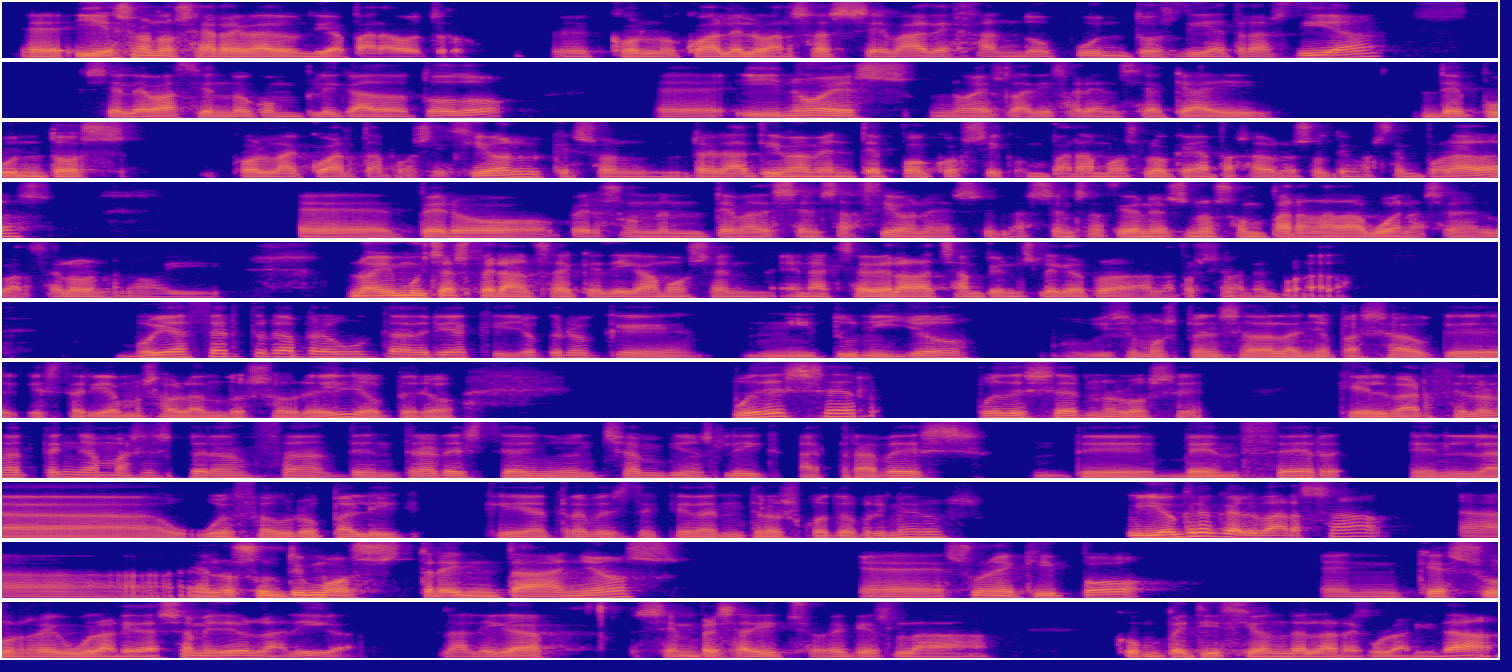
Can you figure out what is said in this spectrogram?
eh, y eso no se arregla de un día para otro, eh, con lo cual el Barça se va dejando puntos día tras día, se le va haciendo complicado todo, y no es, no es la diferencia que hay de puntos con la cuarta posición, que son relativamente pocos si comparamos lo que ha pasado en las últimas temporadas. Eh, pero, pero es un tema de sensaciones. Las sensaciones no son para nada buenas en el Barcelona, ¿no? Y no hay mucha esperanza que digamos en, acceder a la Champions League para la próxima temporada. Voy a hacerte una pregunta, Adrián, que yo creo que ni tú ni yo hubiésemos pensado el año pasado que estaríamos hablando sobre ello, pero puede ser, puede ser, no lo sé, que el Barcelona tenga más esperanza de entrar este año en Champions League a través de vencer en la UEFA Europa League que a través de quedar entre los cuatro primeros? Yo creo que el Barça ah, en los últimos 30 años eh, es un equipo en que su regularidad se ha medido en la liga. La liga siempre se ha dicho eh, que es la competición de la regularidad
